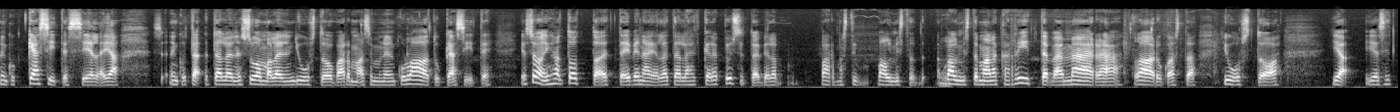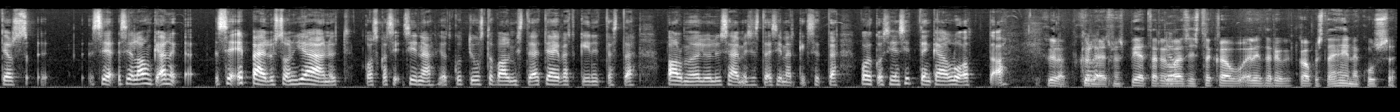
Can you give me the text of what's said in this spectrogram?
niin kuin käsite siellä ja se, niin kuin tä- tällainen suomalainen juusto on varmaan semmoinen niin kuin laatukäsite. Ja se on ihan totta, että ei Venäjällä tällä hetkellä pystytä vielä varmasti valmista, valmistamaan aika riittävää määrää laadukasta juustoa. Ja, ja sitten jos se, siellä onkin aina, se epäilys on jäänyt, koska si, siinä jotkut juustovalmistajat jäivät kiinni tästä palmuöljyn lisäämisestä esimerkiksi, että voiko siihen sittenkään luottaa. Kyllä, kyllä. Esimerkiksi pietarilaisista kau- elintarvikekaupasta heinäkuussa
